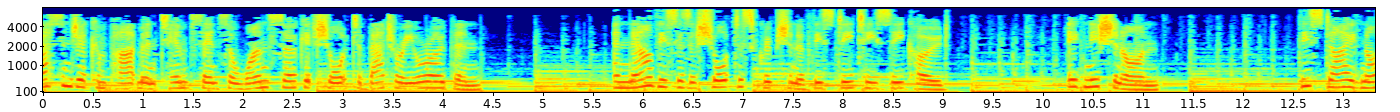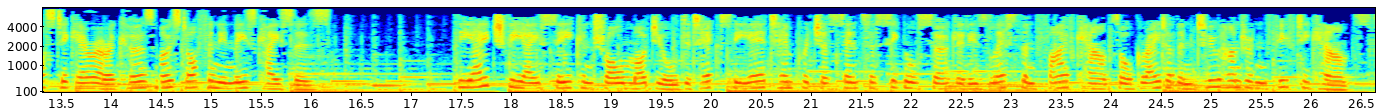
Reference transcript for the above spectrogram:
passenger compartment temp sensor 1 circuit short to battery or open. And now this is a short description of this DTC code. Ignition on. This diagnostic error occurs most often in these cases. The HVAC control module detects the air temperature sensor signal circuit is less than 5 counts or greater than 250 counts.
